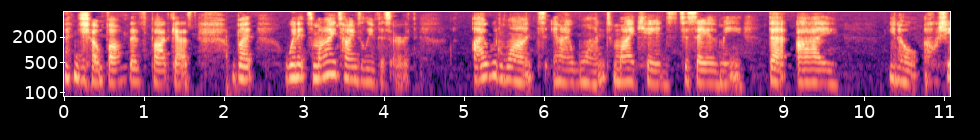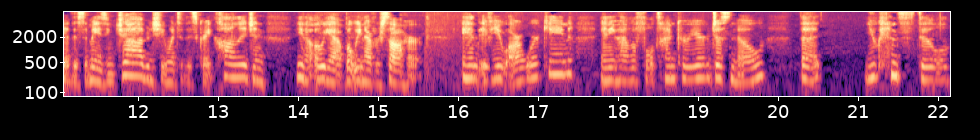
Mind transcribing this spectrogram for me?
jump off this podcast. But when it's my time to leave this earth, I would want and I want my kids to say of me that I, you know, oh, she had this amazing job and she went to this great college and, you know, oh yeah, but we never saw her. And if you are working and you have a full time career, just know that you can still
